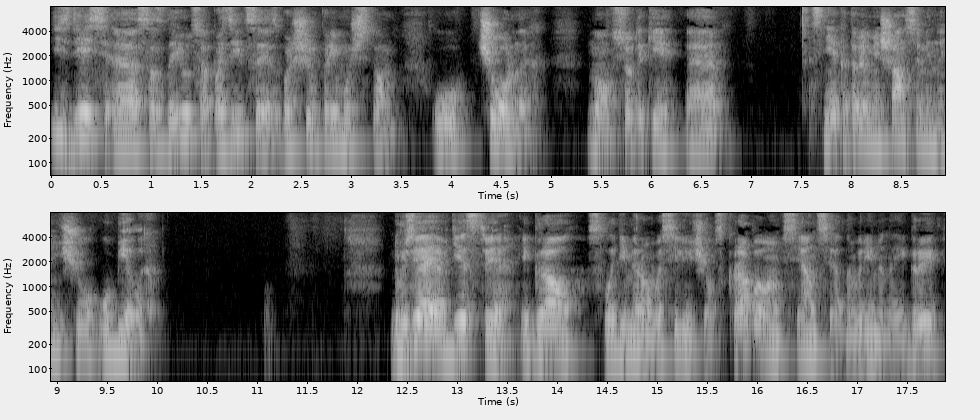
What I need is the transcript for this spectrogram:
и здесь э, создаются позиции с большим преимуществом у черных. Но все-таки э, с некоторыми шансами на ничью у белых. Друзья, я в детстве играл с Владимиром Васильевичем Скрабовым в сеансе одновременной игры.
